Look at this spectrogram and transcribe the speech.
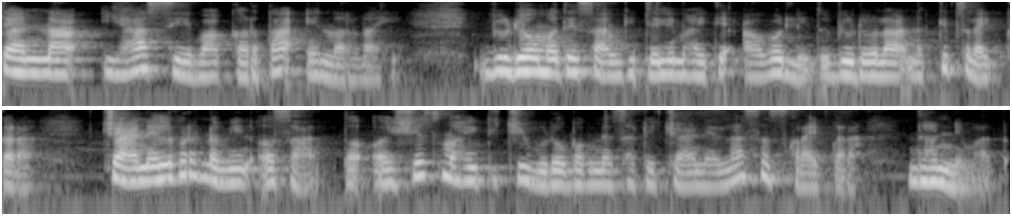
त्यांना ह्या सेवा करता येणार नाही. व्हिडिओमध्ये सांगितलेली माहिती आवडली तर व्हिडिओला नक्कीच लाईक करा. चॅनेलवर नवीन असाल तर अशीच माहितीची व्हिडिओ बघण्यासाठी चॅनेलला सबस्क्राईब करा. धन्यवाद.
